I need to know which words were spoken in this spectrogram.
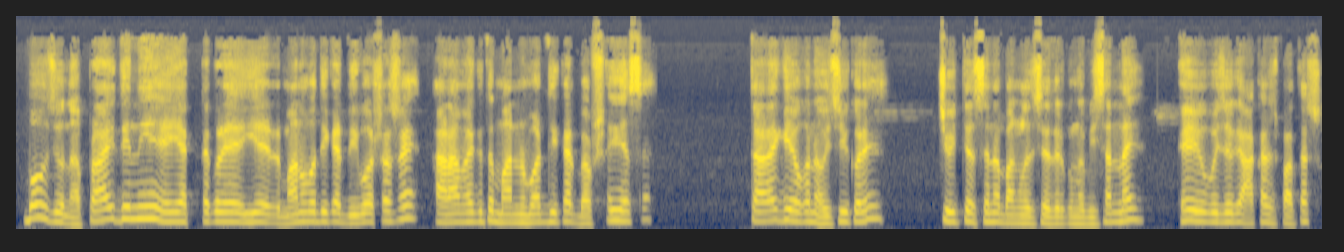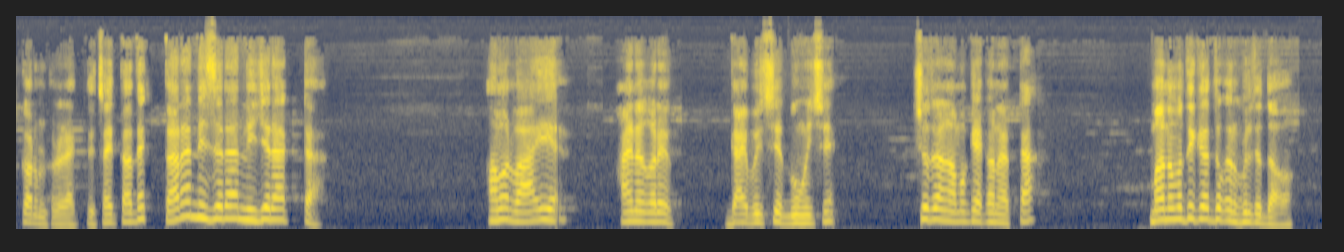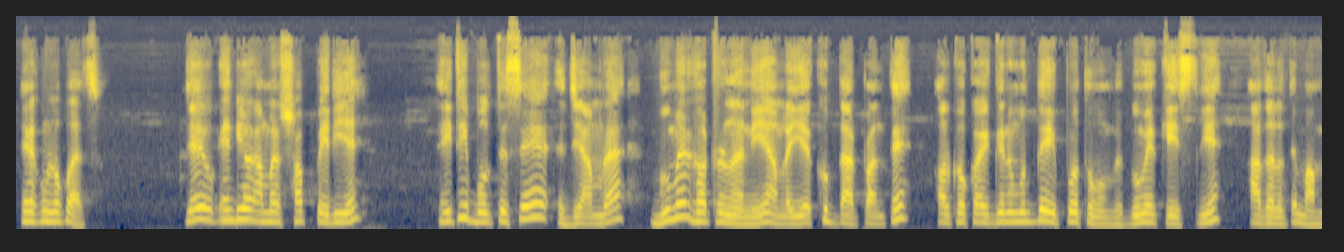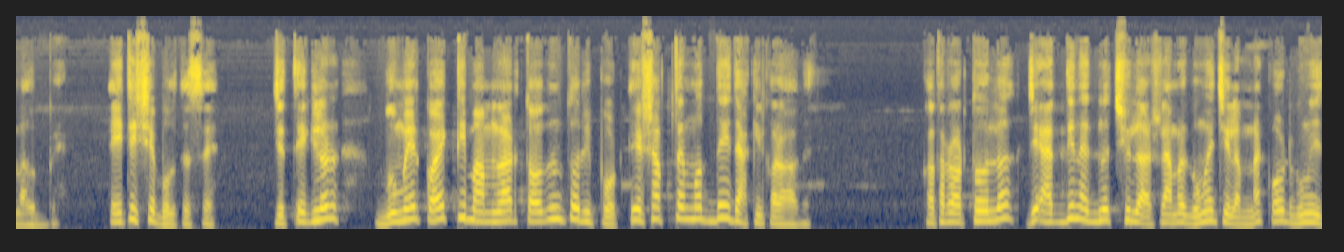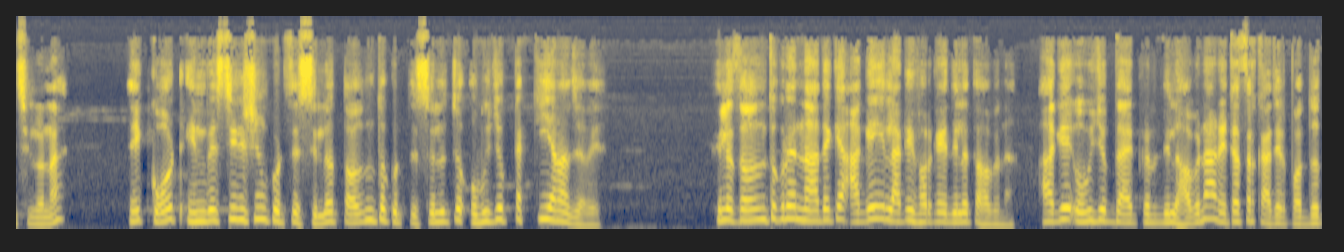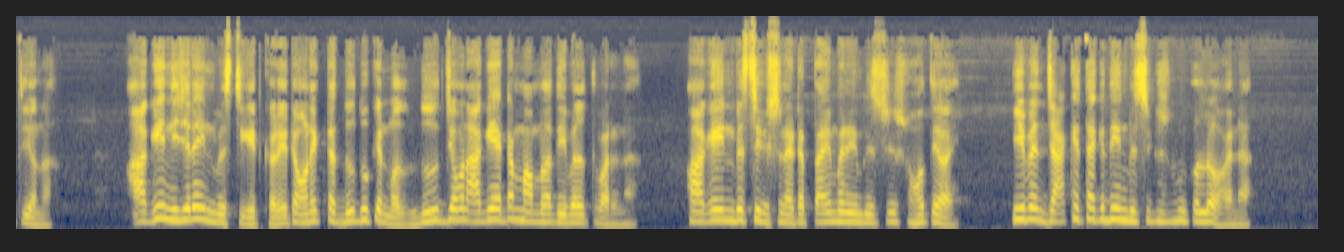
বহুজনা প্রায় দিনই এই একটা করে ইয়ের মানবাধিকার দিবস আসে, আর আমার কিন্তু মানবাধিকার ব্যবসায়ী আছে। তারা গিয়ে ওখানে হইচই করে, চৈতেছে না বাংলাদেশে এদের কোনো বিচার নাই। এই অভিযোগে আকাশ বাতাস গরম করে রাখতে চাই তাদের। তারা নিজেরা নিজেরা একটা আমার ভাই আয়না করে গায়ে বইছে ঘুমিয়েছে সুতরাং আমাকে এখন একটা মানবাধিকার দোকান খুলতে দাও। এরকম লোক আছে। যাই হোক এগুলো আমরা সব পেরিয়ে এইটি বলতেছে যে আমরা গুমের ঘটনা নিয়ে আমরা ইয়ে খুব দ্বার প্রান্তে অল্প কয়েকদিনের মধ্যে এই প্রথম আমরা গুমের কেস নিয়ে আদালতে মামলা উঠবে। এইটি সে বলতেছে যে এগুলোর গুমের কয়েকটি মামলার তদন্ত রিপোর্ট এ সপ্তাহের মধ্যেই দাখিল করা হবে। কথার অর্থ হলো যে একদিন এগুলো ছিল, আসলে আমরা ঘুমিয়েছিলাম না, কোর্ট ঘুমিয়েছিল না। এই কোর্ট ইনভেস্টিগেশন করতেছিল, তদন্ত করতেছিল যে অভিযোগটা কি আনা যাবে। এগুলো তদন্ত করে না দেখে আগেই লাঠি ফরকাই দিলে তো হবে না। আগে অভিযোগ দায়ের করে দিলে হবে না, আর এটা তার কাজের পদ্ধতিও না। আগে নিজেরা ইনভেস্টিগেট করে, এটা অনেকটা দুদুকের মতন। দুদুক যেমন আগে একটা মামলা দিয়ে ফেলতে পারে না, আগে ইনভেস্টিগেশন, একটা প্রাইমারি ইনভেস্টিগেশন হতে হয়। ইভেন যাকে তাকে দিয়ে ইনভেস্টিগেশন করলেও হয় না।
